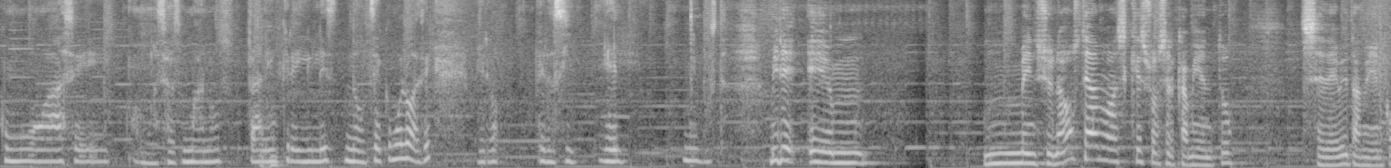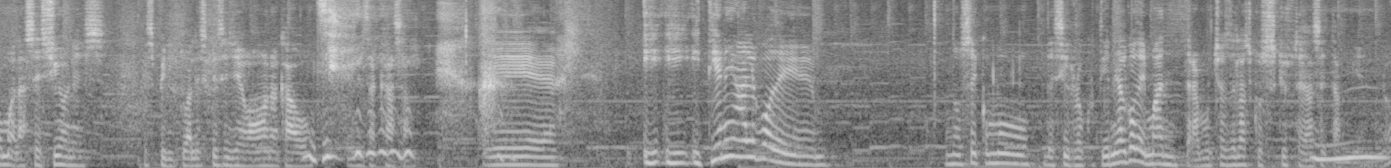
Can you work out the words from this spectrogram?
cómo hace con esas manos tan increíbles. No sé cómo lo hace, pero, pero sí, él me gusta. Mire, eh, mencionaba usted además que su acercamiento se debe también como a las sesiones espirituales que se llevaban a cabo en esa casa. Eh, y, y tiene algo de no sé cómo decirlo, tiene algo de mantra muchas de las cosas que usted hace también, ¿no?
